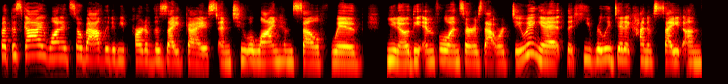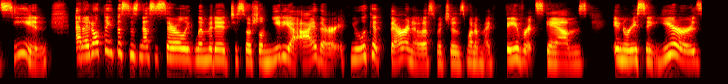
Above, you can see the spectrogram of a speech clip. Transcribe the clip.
But this guy wanted so badly to be part of the zeitgeist and to align himself with, you know, the influencers that were doing it that he really did it kind of sight unseen. And I don't think this is necessarily limited to social media either. If you look at Theranos, which is one of my favorite scams in recent years,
